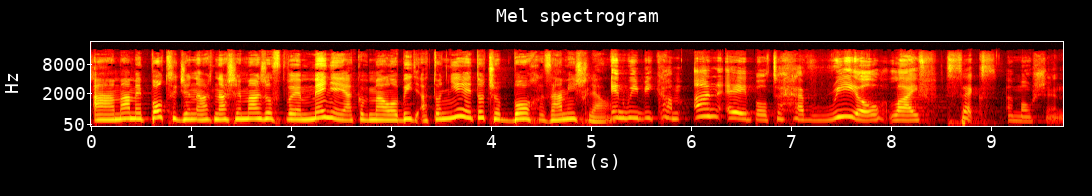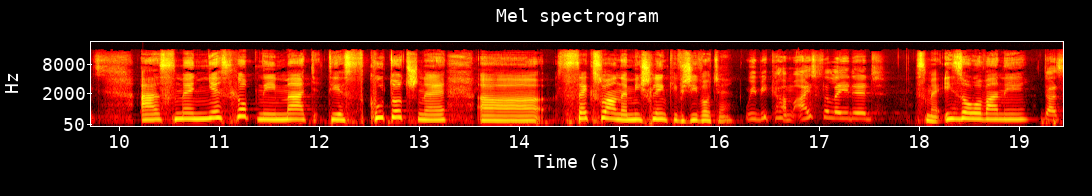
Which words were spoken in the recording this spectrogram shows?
A máme pocit, že na, naše manželstvo je menej, ako by malo byť. A to nie je to, čo Boh zamýšľal. And we become unable to have real life sex emotions. A sme neschopní mať tie skutočné uh, sexuálne myšlienky v živote. We become isolated. Sme izolovaní. Does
